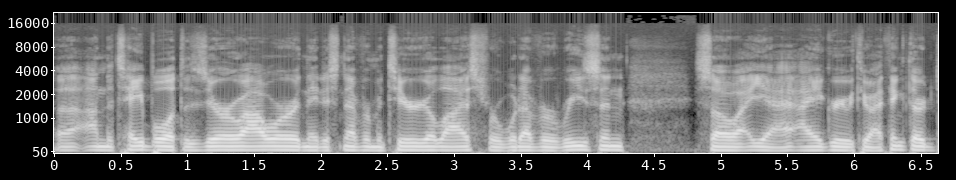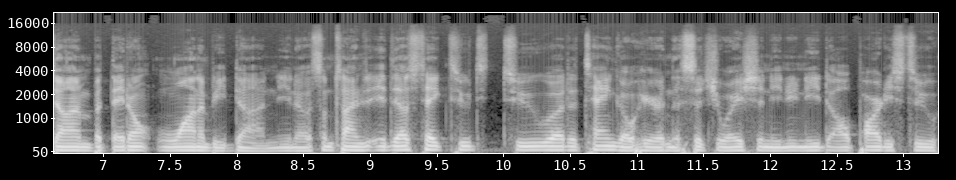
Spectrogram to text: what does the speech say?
uh, on the table at the zero hour and they just never materialized for whatever reason. So uh, yeah, I agree with you. I think they're done, but they don't want to be done. You know, sometimes it does take two to uh, to tango here in this situation. And you need all parties to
